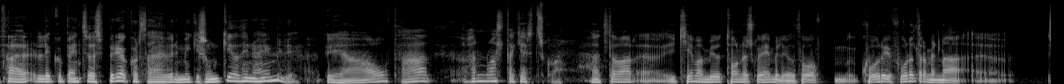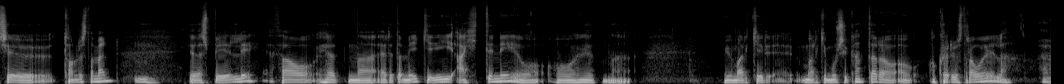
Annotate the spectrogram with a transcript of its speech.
það er líka beint að spyrja hvort það hefur verið mikið sungið á þínu heimili. Já, það var nú alltaf gert sko. Þetta var, eh, ég kem að mjög tónlisku heimili og þó hvori fóreldra minna uh, séu tónlistamenn mm. eða spili þá hérna, er þetta mikið í ættinni og, og hérna, mjög margir, margir músikantar á, á, á hverju strái Já.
